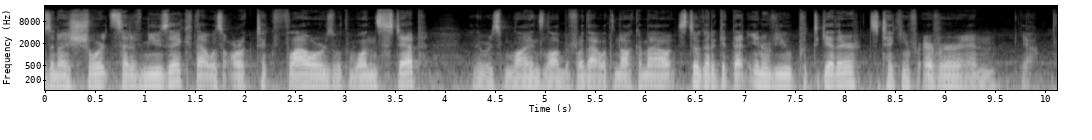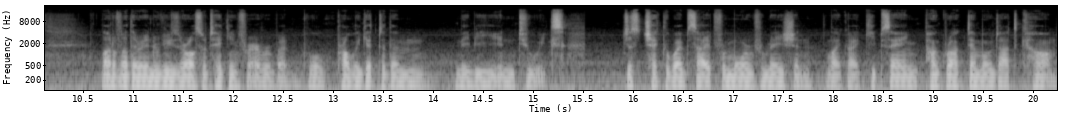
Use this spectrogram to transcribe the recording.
Was a nice short set of music. That was Arctic Flowers with One Step. And there was some Lions Law before that with Knock 'em Out. Still got to get that interview put together. It's taking forever, and yeah. A lot of other interviews are also taking forever, but we'll probably get to them maybe in two weeks. Just check the website for more information. Like I keep saying, punkrockdemo.com.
